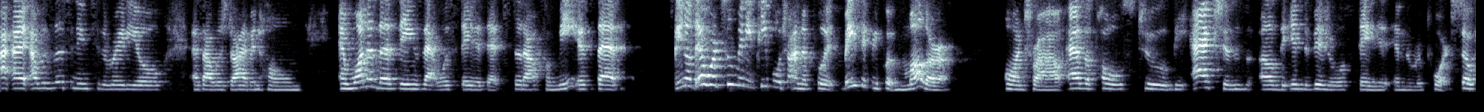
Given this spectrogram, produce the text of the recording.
I, I was listening to the radio as i was driving home. And one of the things that was stated that stood out for me is that you know there were too many people trying to put basically put Mueller on trial as opposed to the actions of the individual stated in the report. So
